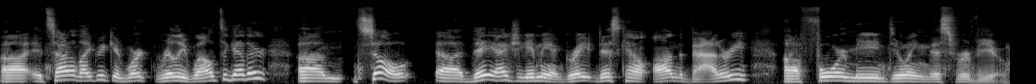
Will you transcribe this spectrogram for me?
uh, it sounded like we could work really well together. Um, so uh, they actually gave me a great discount on the battery uh, for me doing this review.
